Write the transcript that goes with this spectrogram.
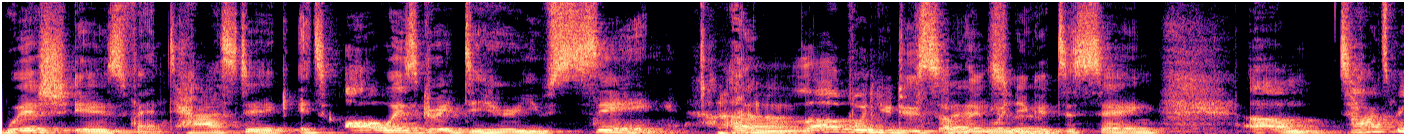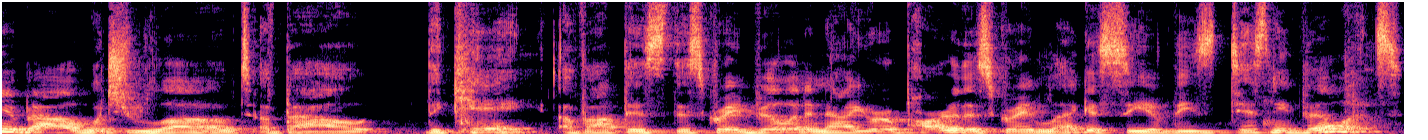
Wish is fantastic. It's always great to hear you sing. I love when you do something Thanks, when you get to sing. Um, talk to me about what you loved about the king, about this this great villain, and now you're a part of this great legacy of these Disney villains.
